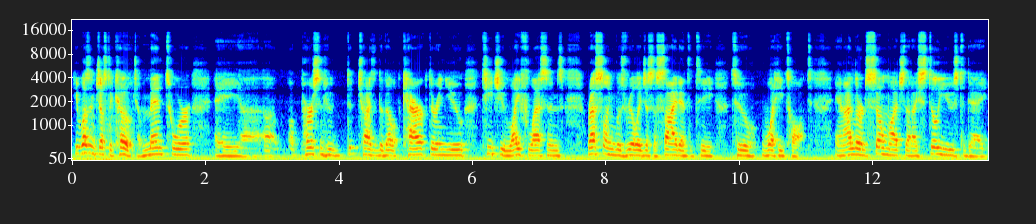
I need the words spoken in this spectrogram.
he wasn't just a coach, a mentor, a, uh, a, person who d- tries to develop character in you, teach you life lessons. Wrestling was really just a side entity to what he taught. And I learned so much that I still use today,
